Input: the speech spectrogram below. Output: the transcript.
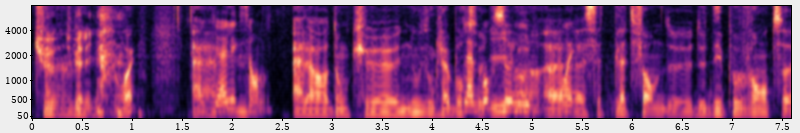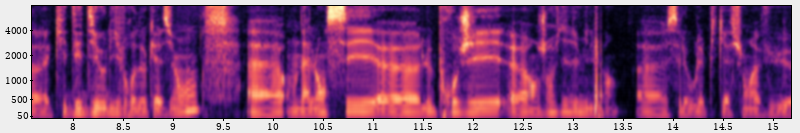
Tu veux, tu veux aller Ouais. ok, Alexandre. Alors donc euh, nous donc la bourse, la bourse aux livres, euh, cette plateforme de, dépôt-vente euh, qui est dédiée aux livres d'occasion. on a lancé le projet en janvier 2020. c'est là où l'application a vu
